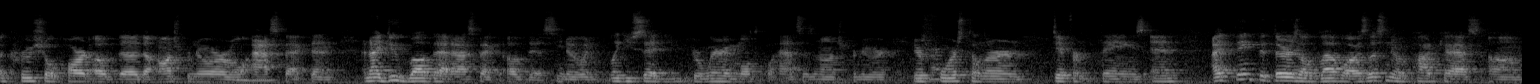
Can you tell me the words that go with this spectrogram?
a crucial part of the the entrepreneurial aspect, and and I do love that aspect of this. You know, and like you said, you- you're wearing multiple hats as an entrepreneur. You're Sure. forced to learn different things, and I think that there's a level. I was listening to a podcast. Um,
